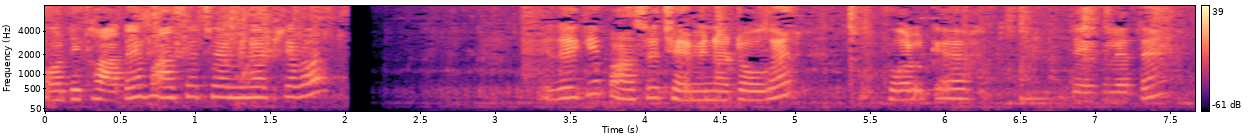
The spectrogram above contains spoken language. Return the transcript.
और दिखाते हैं पाँच से छह मिनट के बाद। ये देखिए, पाँच से छह मिनट हो गए। खोल के देख लेते हैं।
